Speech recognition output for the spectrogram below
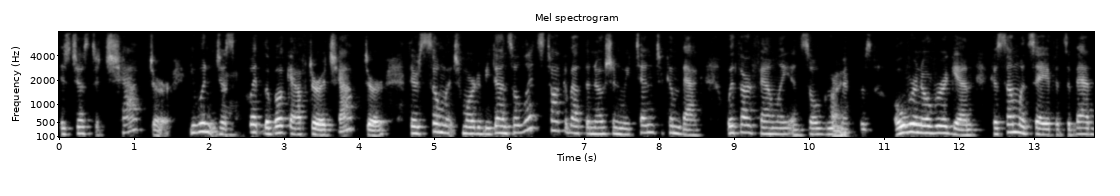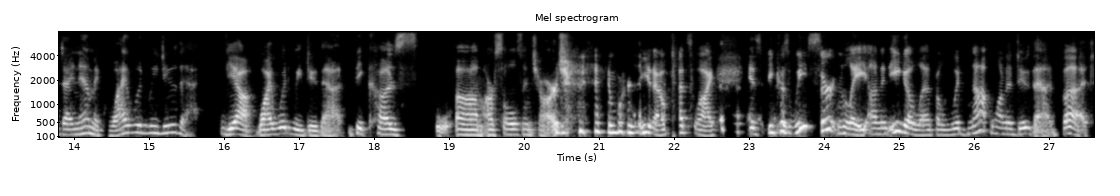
is just a chapter. You wouldn't just quit the book after a chapter. There's so much more to be done. So let's talk about the notion we tend to come back with our family and soul group right. members over and over again because some would say if it's a bad dynamic why would we do that? Yeah why would we do that? Because um, our souls in charge. And we're you know that's why is because we certainly on an ego level would not want to do that but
